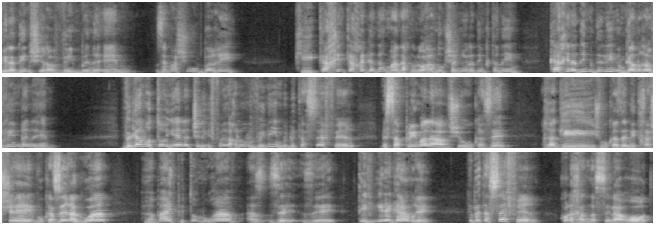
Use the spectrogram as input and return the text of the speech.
וילדים שרבים ביניהם זה משהו בריא. כי ככה גדל, מה אנחנו לא רבנו כשהיינו ילדים קטנים? כך ילדים גדלים, הם גם רבים ביניהם. וגם אותו ילד שלפעמים אנחנו לא מבינים, בבית הספר מספרים עליו שהוא כזה רגיש, והוא כזה מתחשב, והוא כזה רגוע, ובבית פתאום הוא רב, אז זה, זה טבעי לגמרי. בבית הספר כל אחד מנסה להראות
